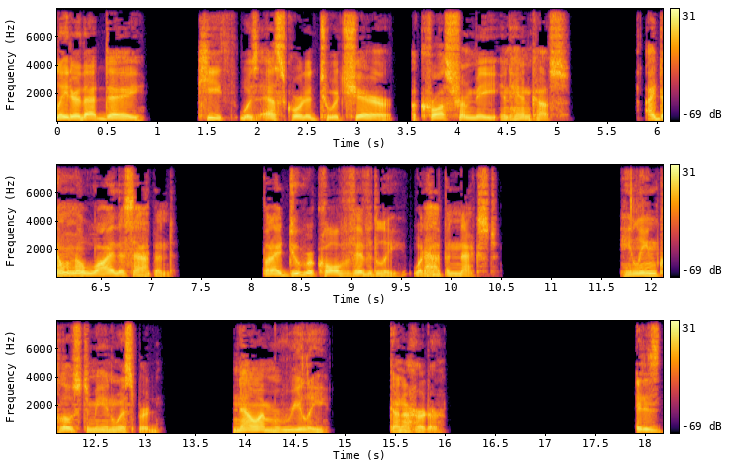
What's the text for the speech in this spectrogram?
Later that day, Keith was escorted to a chair across from me in handcuffs. I don't know why this happened, but I do recall vividly what happened next. He leaned close to me and whispered, Now I'm really gonna hurt her. It is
